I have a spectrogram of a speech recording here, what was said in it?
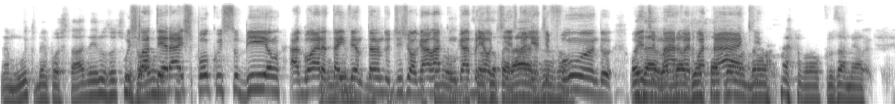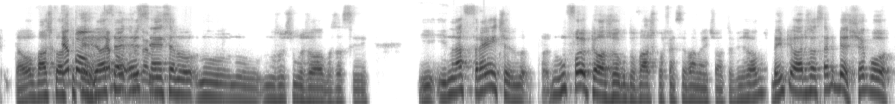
né, muito bem postada. E nos últimos Os jogos, laterais poucos subiam, agora está inventando de jogar lá com o Gabriel Dias na linha de fundo, o é, Edmar vai para o ataque. um cruzamento. Então o Vasco acho é que bom, perdeu é essa essência no, no, no, nos últimos jogos. assim. E, e, na frente, não foi o pior jogo do Vasco ofensivamente ontem. Eu vi jogos bem piores na Série B. Chegou.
